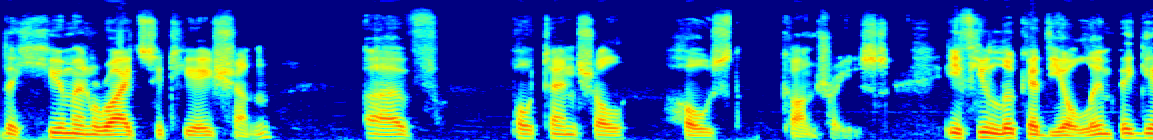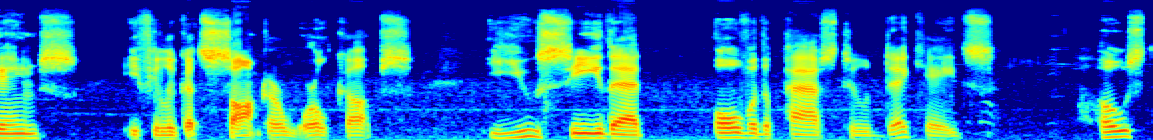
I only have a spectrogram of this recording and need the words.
the human rights situation of potential host countries. If you look at the Olympic Games, if you look at soccer World Cups, you see that over the past two decades, host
